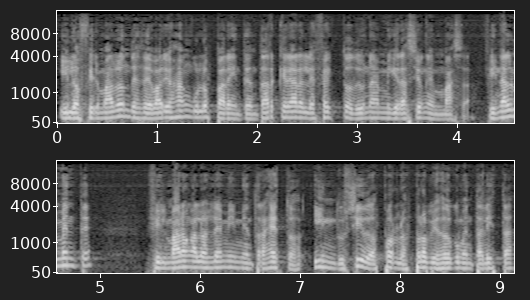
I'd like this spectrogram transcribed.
y lo firmaron desde varios ángulos para intentar crear el efecto de una migración en masa. Finalmente, filmaron a los lemmings mientras estos, inducidos por los propios documentalistas,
